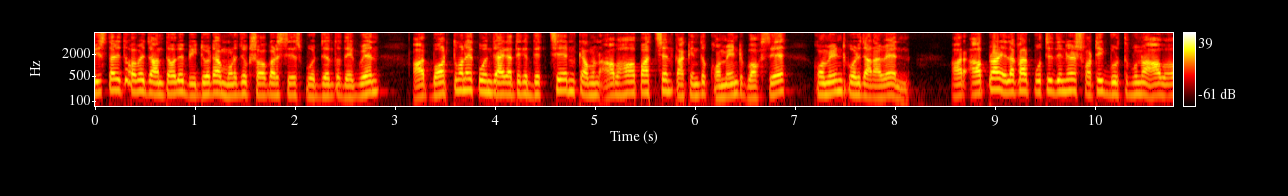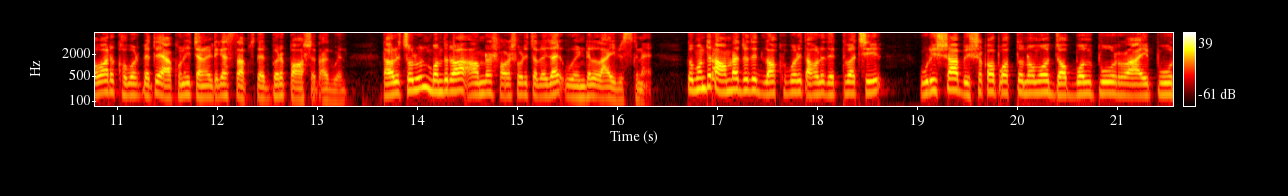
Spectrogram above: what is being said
বিস্তারিতভাবে জানতে হলে ভিডিওটা মনোযোগ সহকারে শেষ পর্যন্ত দেখবেন। আর বর্তমানে কোন জায়গা থেকে দেখছেন, কেমন আবহাওয়া পাচ্ছেন তা কিন্তু কমেন্ট বক্সে কমেন্ট করে জানাবেন। আর আপনার এলাকার প্রতিদিনের সঠিক গুরুত্বপূর্ণ আবহাওয়ার খবর পেতে এখনই চ্যানেলটিকে সাবস্ক্রাইব করে পাশে থাকবেন। তাহলে চলুন বন্ধুরা, আমরা সরাসরি চলে যাই উইন্ডেল লাইভ স্ক্রিনে তো বন্ধুরা, আমরা যদি লক্ষ্য করি তাহলে দেখতে পাচ্ছি উড়িষ্যা, বিশাখাপত্তনম, জব্বলপুর, রায়পুর,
